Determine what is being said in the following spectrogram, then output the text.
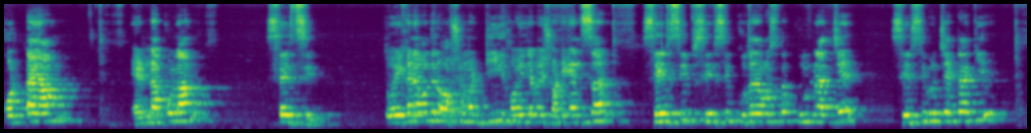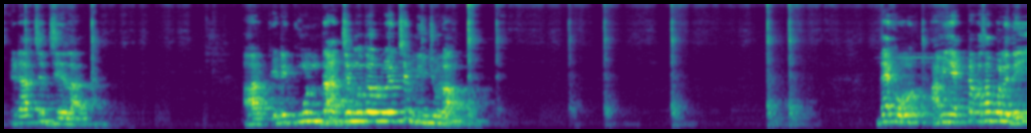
কোট্টায়াম, এর্নাকুলাম সেরসিপ তো এখানে আমাদের অপশন নাম্বার ডি হয়ে যাবে সঠিক অ্যান্সার সেরসিপ সেরসিপ কোথায় অবস্থিত? কোন রাজ্যে? সেরসিপ হচ্ছে একটা কি? এটা হচ্ছে জেলা। আর এটি কোন রাজ্যের মধ্যে রয়েছে? মিজোরাম। দেখো, আমি একটা কথা বলে দেই।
